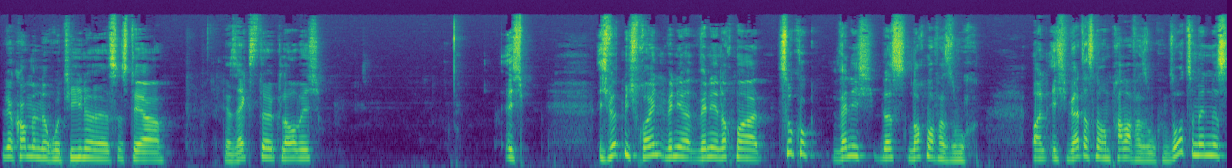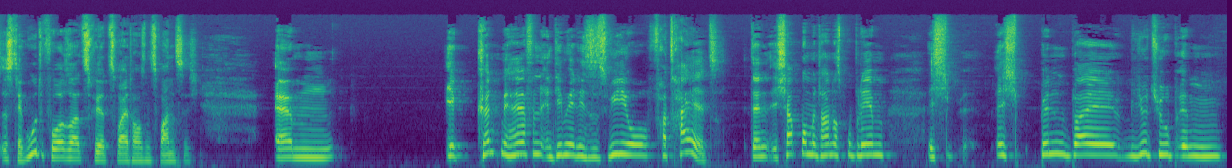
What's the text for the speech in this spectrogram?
wir kommen in eine Routine. Es ist der, der sechste, glaube ich. Ich, ich würde mich freuen, wenn ihr, wenn ihr nochmal zuguckt, wenn ich das nochmal versuche. Und ich werde das noch ein paar Mal versuchen. So zumindest ist der gute Vorsatz für 2020. Ähm, ihr könnt mir helfen, indem ihr dieses Video verteilt. Denn ich habe momentan das Problem, ich, ich bin bei YouTube im,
